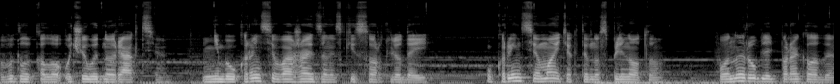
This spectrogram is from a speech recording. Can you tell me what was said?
викликала очевидну реакцію, ніби українці вважають за низький сорт людей. Українці мають активну спільноту. Вони роблять переклади,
